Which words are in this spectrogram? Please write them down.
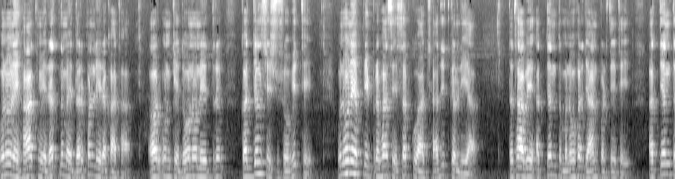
उन्होंने हाथ में रत्न में दर्पण ले रखा था और उनके दोनों नेत्र कज्जल से सुशोभित थे। उन्होंने अपनी प्रभा से सबको आच्छादित कर लिया, तथा वे अत्यंत मनोहर जान पड़ते थे। अत्यंत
